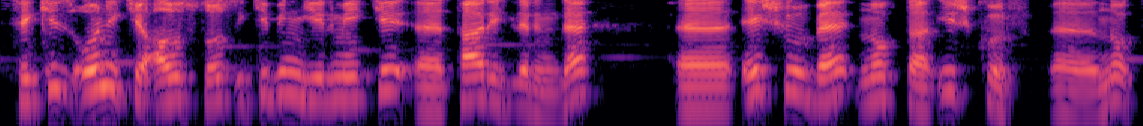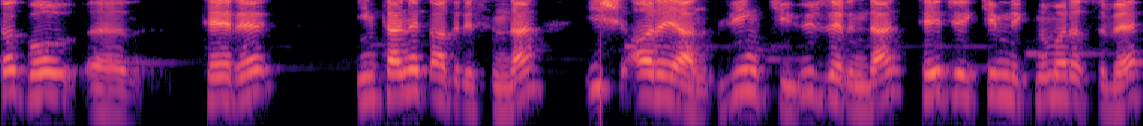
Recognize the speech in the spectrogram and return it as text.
8-12 Ağustos 2022 e, tarihlerinde e, eşube.işkur.gov.tr internet adresinden iş arayan linki üzerinden TC kimlik numarası ve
